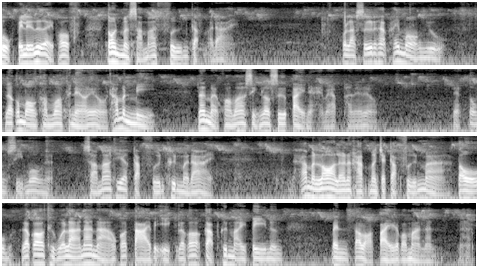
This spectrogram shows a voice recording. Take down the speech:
ปลูกไปเรื่อยๆ เพราะต้นมันสามารถฟื้นกลับมาได้เวลาซื้อนะครับให้มองอยู่แล้วก็มองคำว่า perennial ถ้ามันมีนั่นหมายความว่าสิ่งที่เราซื้อไปเนี่ยเห็นไหมครับ perennial เนี่ยตรงสีม่วงเนี่ยสามารถที่จะกลับฟื้นขึ้นมาได้ถ้ามันรอดแล้วนะครับ มันจะกลับฟื้นมาโต แล้วก็ถึงเวลาหน้าหนาวก็ตายไปอีก แล้วก็กลับขึ้นมาอีกปีหนึ่งเป็นตลอดไปประมาณนั้นนะครับ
